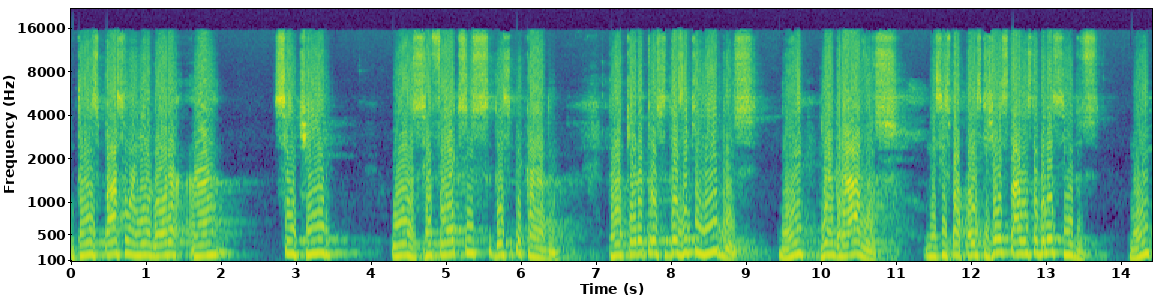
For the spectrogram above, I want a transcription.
Então eles passam ali agora a sentir os reflexos desse pecado. Então a queda trouxe desequilíbrios né, e agravos nesses papéis que já estavam estabelecidos. Né?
